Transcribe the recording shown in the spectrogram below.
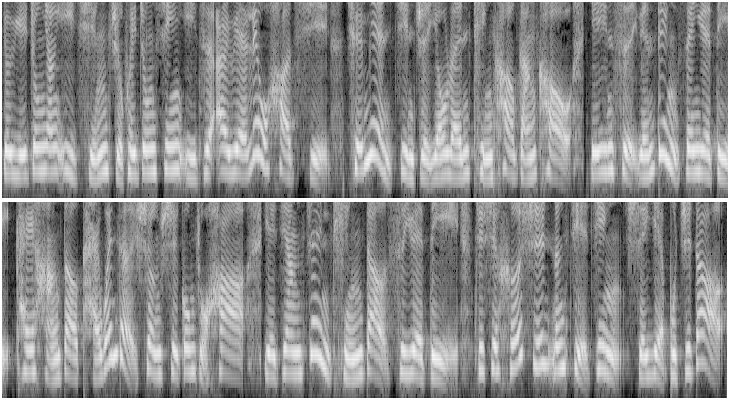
由于中央疫情指挥中心已自二月六号起全面禁止邮轮停靠港口，也因此原定三月底开。开航到台湾的盛世公主号也将暂停到四月底，只是何时能解禁，谁也不知道。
